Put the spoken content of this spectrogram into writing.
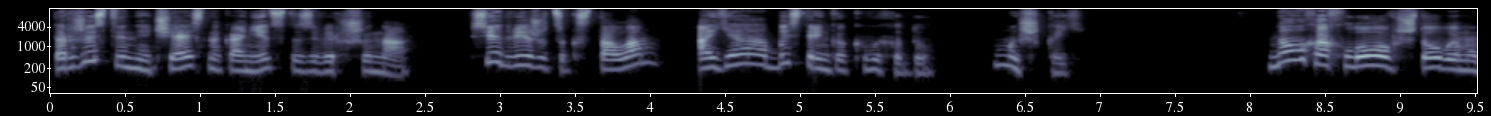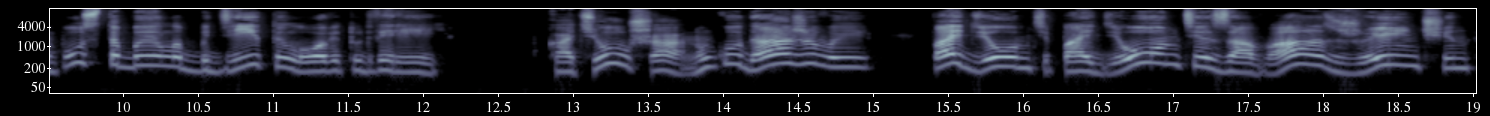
Торжественная часть наконец-то завершена. Все движутся к столам, а я быстренько к выходу, мышкой. Но Хохлов, чтобы ему пусто было, бдит и ловит у дверей. «Катюша, ну куда же вы? Пойдемте, пойдемте, за вас, женщин.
